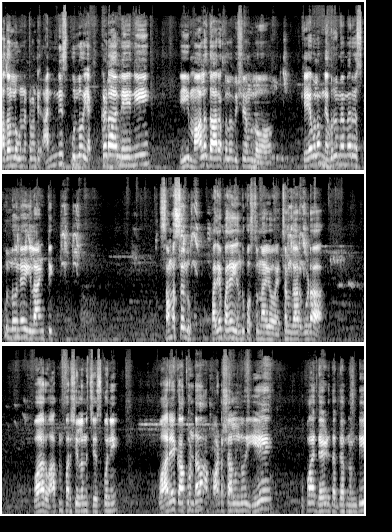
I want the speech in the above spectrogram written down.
ఆదంలో ఉన్నటువంటి అన్ని స్కూల్లో ఎక్కడా లేని ఈ మాలధారకుల విషయంలో కేవలం నెహ్రూ మెమోరియల్ స్కూల్లోనే ఇలాంటి సమస్యలు పదే పదే ఎందుకు వస్తున్నాయో హెచ్ఎం గారు కూడా వారు ఆత్మపరిశీలన చేసుకొని వారే కాకుండా ఆ పాఠశాలలో ఏ ఉపాధ్యాయుడి దగ్గర నుండి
